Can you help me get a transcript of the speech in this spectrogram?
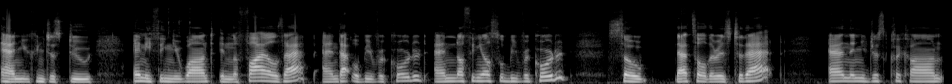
and you can just do anything you want in the Files app and that will be recorded and nothing else will be recorded. So that's all there is to that. And then you just click on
